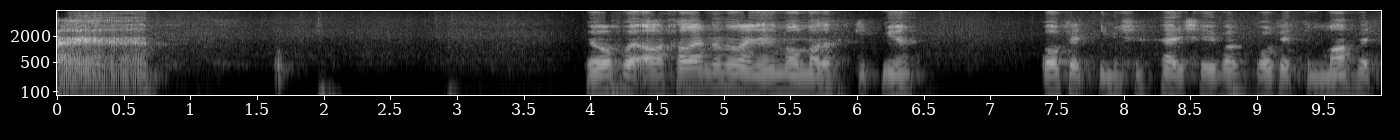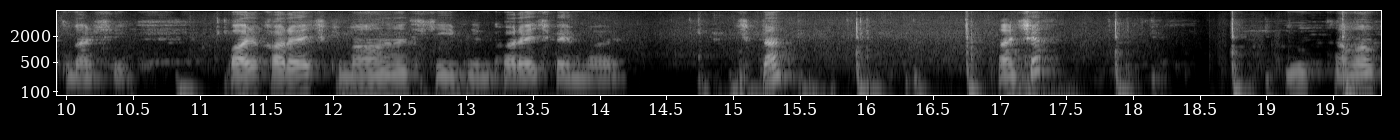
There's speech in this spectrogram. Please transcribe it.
Anam. Yok be arkalarından oynayalım olmadı gitmiyor. Bok ettim işi. Her şeyi bak bok ettim mahvettim her şeyi. Bari karaya çıkayım ananı sikeyim karaya çıkayım bari. Çık lan. Lan çık. Hı, tamam.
